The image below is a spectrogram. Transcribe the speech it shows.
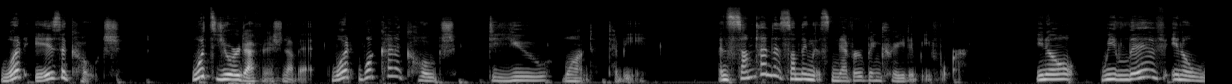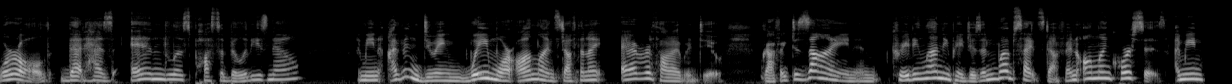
What is a coach? What's your definition of it? What what kind of coach do you want to be? And sometimes it's something that's never been created before. You know, we live in a world that has endless possibilities now I mean, I've been doing way more online stuff than I ever thought I would do graphic design and creating landing pages and website stuff and online courses. I mean,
